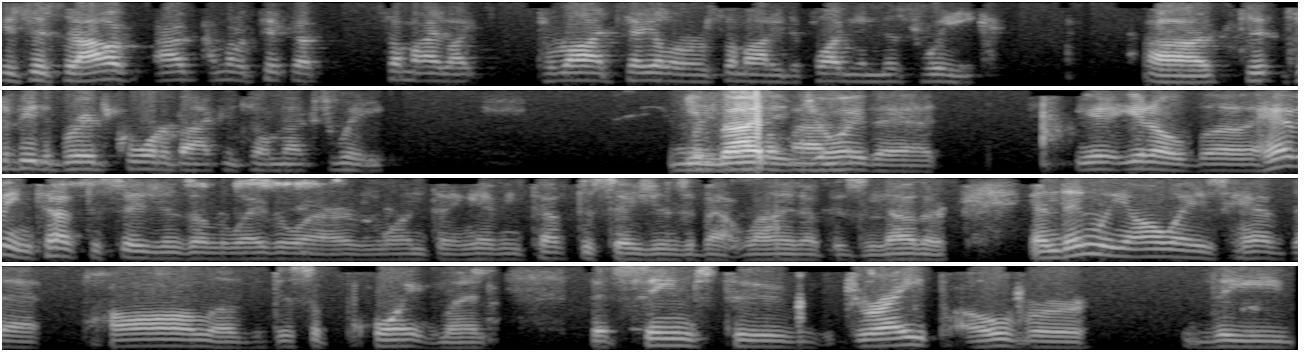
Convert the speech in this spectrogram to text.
It's just that I'll, I'm going to pick up somebody like Tyrod Taylor or somebody to plug in this week uh, to, to be the bridge quarterback until next week. You might enjoy that. You, you know, uh, having tough decisions on the waiver wire is one thing. Having tough decisions about lineup is another. And then we always have that pall of disappointment that seems to drape over the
